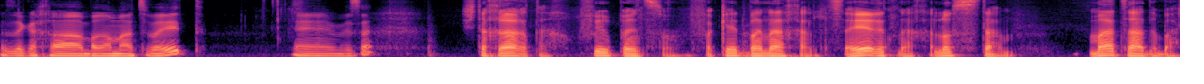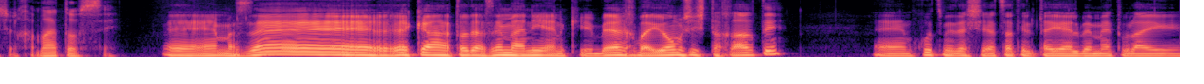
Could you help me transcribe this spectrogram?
אז זה ככה ברמה הצבאית וזה. השתחררת אופיר פנסו מפקד בנחל סיירת נחל לא סתם. מה הצעד הבא שלך מה אתה עושה. אז זה רקע אתה יודע זה מעניין כי בערך ביום שהשתחררתי חוץ מזה שיצאתי לטייל באמת אולי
